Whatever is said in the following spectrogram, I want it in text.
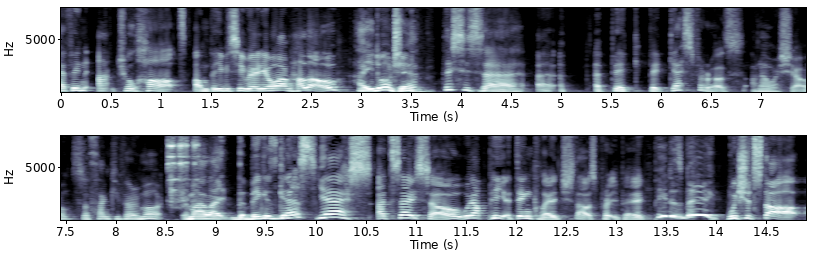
Kevin Actual Hart on BBC Radio 1. Hello. How you doing, champ? This is uh, a, a, a big, big guest for us on our show, so thank you very much. Am I like the biggest guest? Yes, I'd say so. We had Peter Dinklage, that was pretty big. Peter's big. We should start,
